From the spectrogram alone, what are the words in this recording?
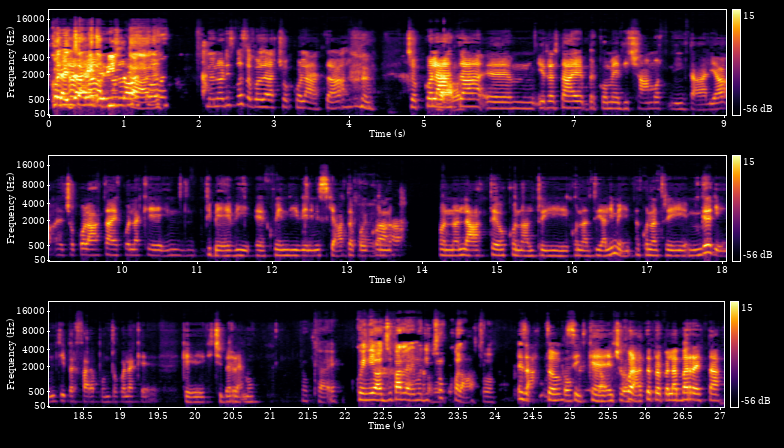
Cominciamo a risposto, non ho risposto a quello della cioccolata. Cioccolata ehm, in realtà è per come diciamo in Italia, eh, cioccolata è quella che in, ti bevi e quindi viene mischiata poi con uh-huh con latte o con altri, con altri alimenti, con altri ingredienti per fare appunto quella che, che, che ci berremo. Ok, quindi oggi parleremo di cioccolato. Esatto, sì, che è il cioccolato, è proprio la barretta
